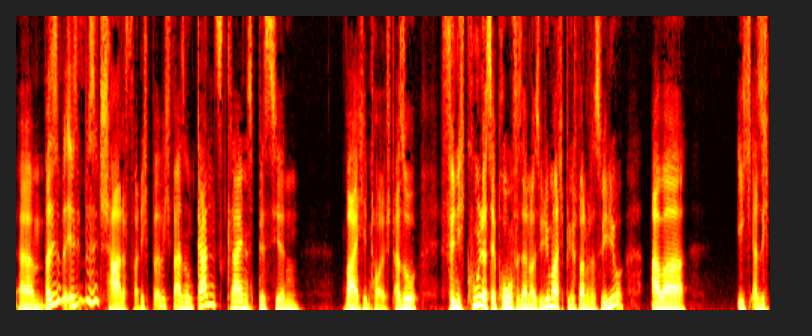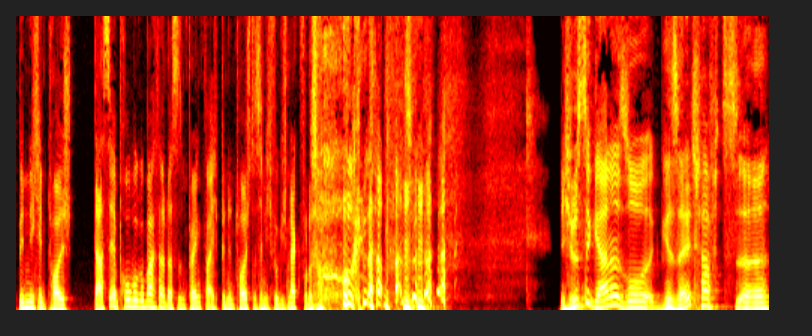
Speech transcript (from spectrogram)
Ähm, was ich ein bisschen schade fand. Ich, ich war so ein ganz kleines bisschen, war ich enttäuscht. Also finde ich cool, dass er Promo für sein neues Video macht. Ich bin gespannt auf das Video. Aber ich, also ich bin nicht enttäuscht, dass er Promo gemacht hat, dass es ein Prank war. Ich bin enttäuscht, dass er nicht wirklich Nacktfotos hochgeladen hat. Ich wüsste gerne so gesellschafts äh,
